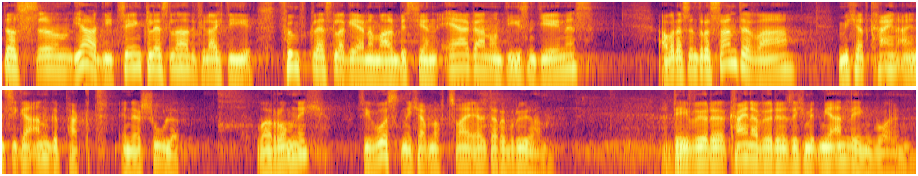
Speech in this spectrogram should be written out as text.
dass ähm, ja die Zehnklässler, vielleicht die Fünfklässler gerne mal ein bisschen ärgern und dies und jenes. Aber das Interessante war, mich hat kein einziger angepackt in der Schule. Warum nicht? Sie wussten, ich habe noch zwei ältere Brüder. Die würde, keiner würde sich mit mir anlegen wollen.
